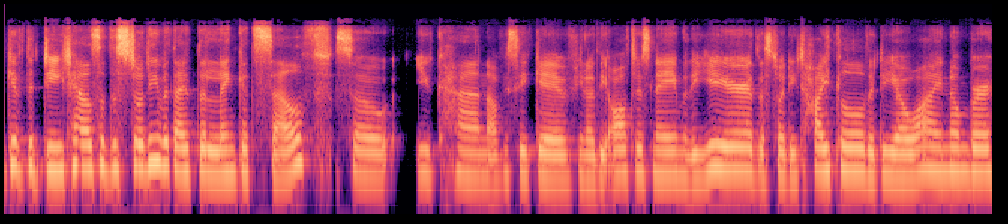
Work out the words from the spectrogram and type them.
give the details of the study without the link itself. So you can obviously give, you know, the author's name of the year, the study title, the DOI number.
